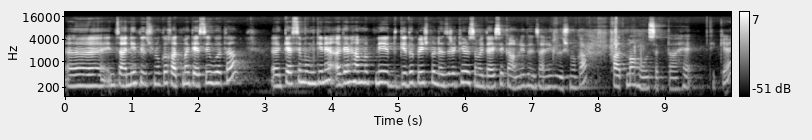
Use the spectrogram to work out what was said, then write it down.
इंसानियत के दुश्मनों का ख़ात्मा कैसे हुआ था? कैसे मुमकिन है? अगर हम अपने गिदो पेश पर नज़र रखें और समझदारी से काम लें तो इंसानियत के दुश्मनों का ख़ात्मा हो सकता है। ठीक है?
